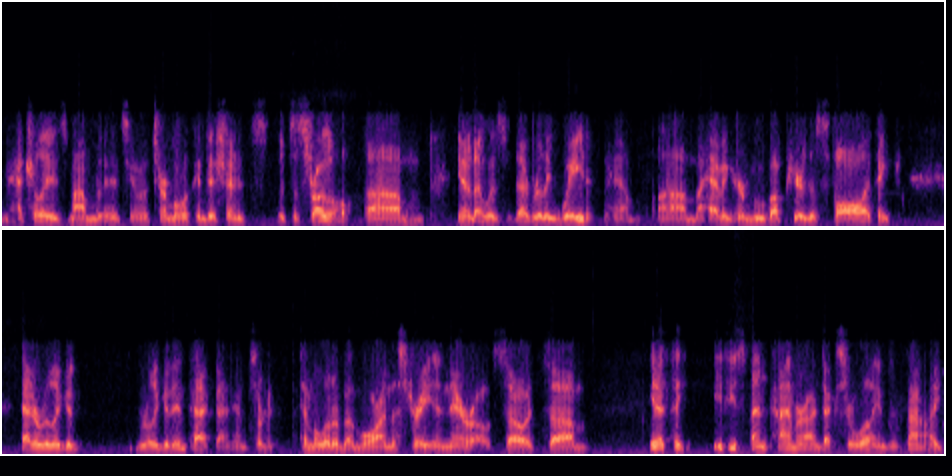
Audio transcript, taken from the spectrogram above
naturally his mom is you know a terminal condition it's it's a struggle um, you know that was that really weighed on him. Um, having her move up here this fall, I think, had a really good, really good impact on him. Sort of him a little bit more on the straight and narrow. So it's um, you know, it's like if you spend time around Dexter Williams, it's not like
